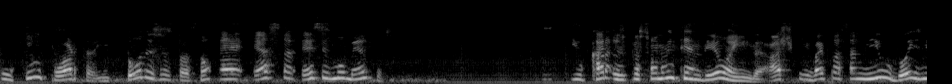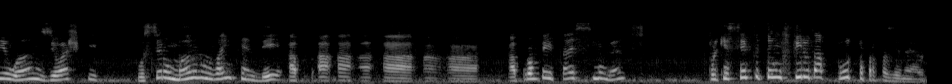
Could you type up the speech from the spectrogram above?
O que importa em toda essa situação é essa, esses momentos e o cara, o pessoal não entendeu ainda. Acho que vai passar mil, dois mil anos. E eu acho que o ser humano não vai entender a, a, a, a, aproveitar esses momentos. Porque sempre tem um filho da puta para fazer merda.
